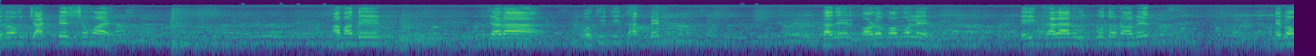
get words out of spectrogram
এবং চারটের সময় আমাদের যারা অতিথি থাকবেন, তাদের করকমলে এই খেলার উদ্বোধন হবে এবং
